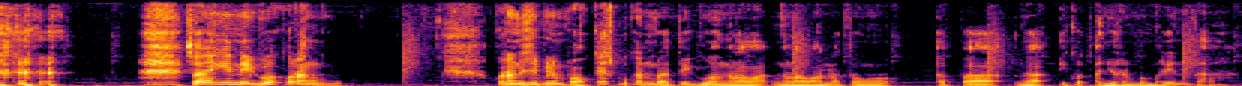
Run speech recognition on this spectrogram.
Soalnya gini gue kurang kurang disiplin prokes bukan berarti gue ngelawan, ngelawan atau apa nggak ikut anjuran pemerintah.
